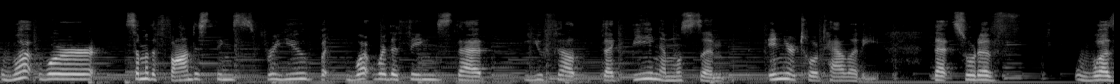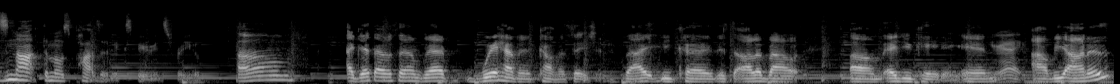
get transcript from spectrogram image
what were some of the fondest things for you, but what were the things that you felt like being a Muslim in your totality that sort of was not the most positive experience for you? Um, I guess I would say I'm glad we're having a conversation, right? Because it's all about um, educating. And right. I'll be honest,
